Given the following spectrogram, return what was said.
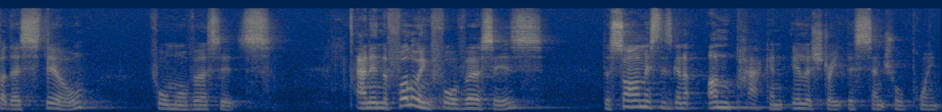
But there's still four more verses. And in the following four verses, the psalmist is going to unpack and illustrate this central point.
